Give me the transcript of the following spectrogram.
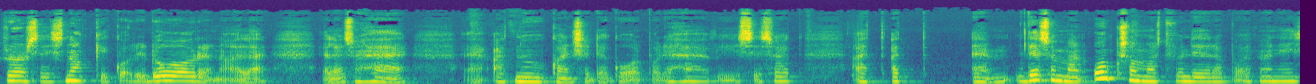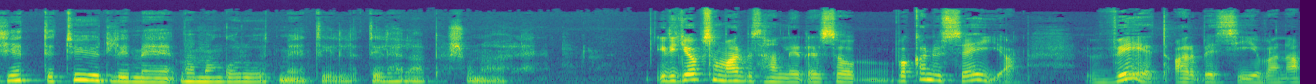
rör sig snack i korridorerna eller, eller så här eh, att nu kanske det går på det här viset. Så att, att, att eh, det som man också måste fundera på är att man är jättetydlig med vad man går ut med till, till hela personalen. I ditt jobb som arbetshandledare så vad kan du säga? Vet arbetsgivarna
